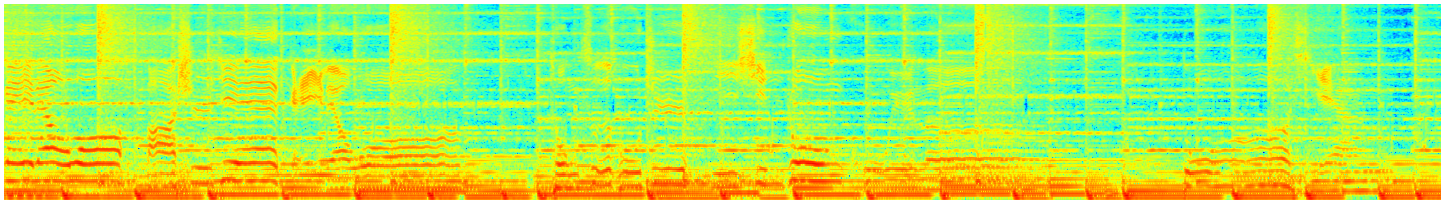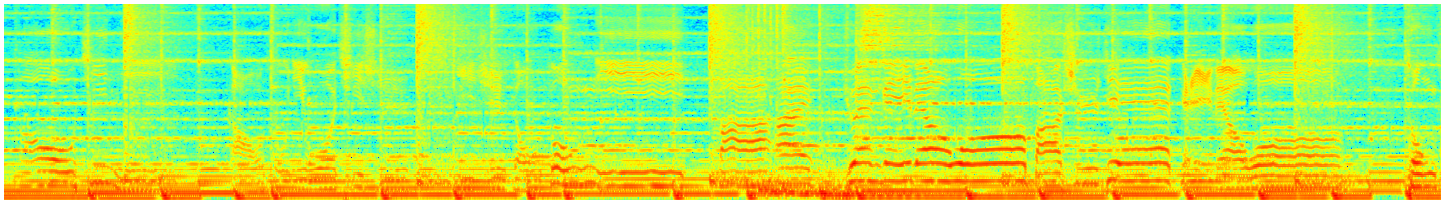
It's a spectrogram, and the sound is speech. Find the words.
给了我，把世界给了我，从此不知你心中苦与乐。多想靠近你，告诉你我其实一直都懂你，把爱全给了我，把世界给了我。从此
